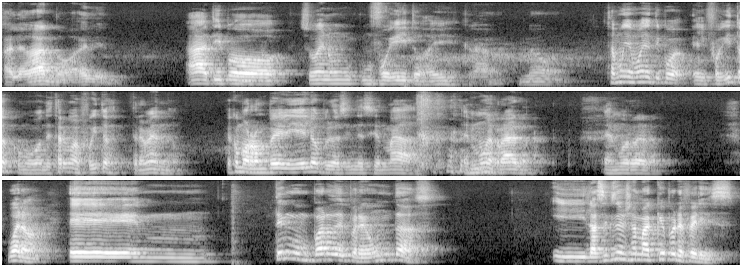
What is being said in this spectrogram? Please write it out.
halagando a alguien. Ah, tipo, suben un, un fueguito ahí. Claro, no. Está muy de moda, tipo, el fueguito es como contestar con el fueguito es tremendo. Es como romper el hielo, pero sin decir nada. Es muy raro. Es muy raro. Bueno, eh, tengo un par de preguntas. Y la sección se llama ¿Qué preferís?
